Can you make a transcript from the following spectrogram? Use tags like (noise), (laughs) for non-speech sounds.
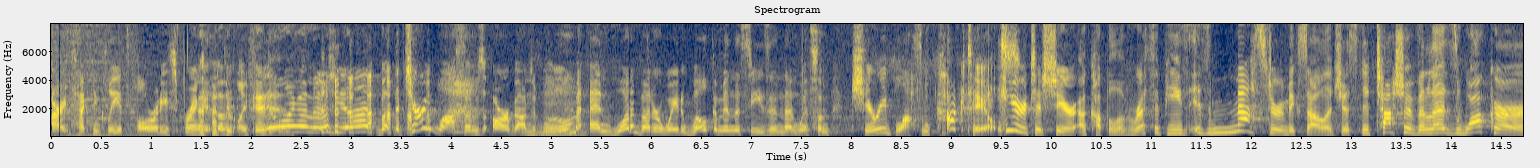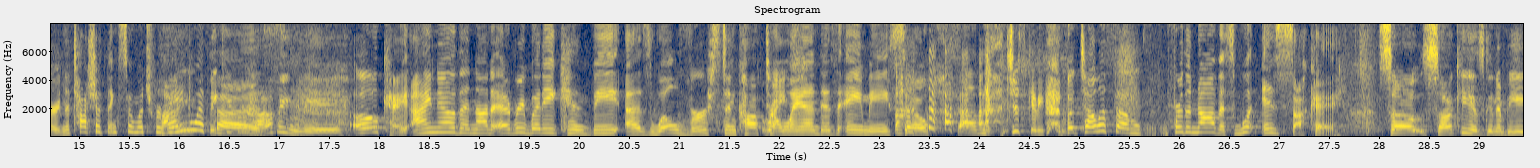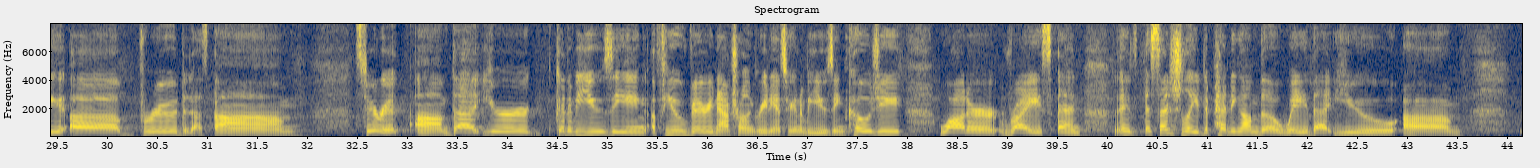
All right, technically it's already spring. It doesn't really (laughs) feel like this yet, but the cherry blossoms are about to bloom. And what a better way to welcome in the season than with some cherry blossom cocktails. Here to share a couple of recipes is master mixologist Natasha Velez Walker. Natasha, thanks so much for Hi, being with thank us. Thank you for having me. Okay, I know that not everybody can be as well versed in cocktail Right. land as Amy, so (laughs) um, (laughs) just kidding. But tell us, um, for the novice, what is sake? So sake is going to be brewed um, spirit um, that you're going to be using a few very natural ingredients. You're going to be using koji, water, rice, and essentially, depending on the way that you um,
